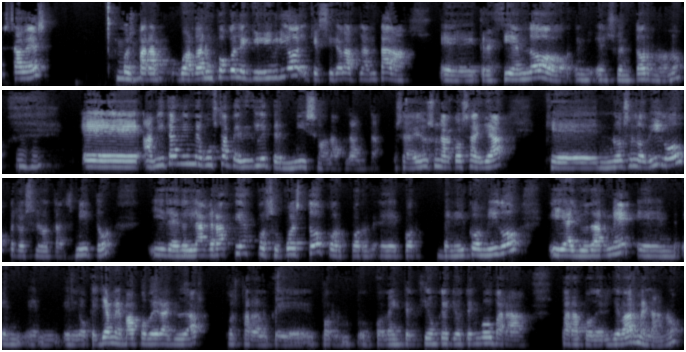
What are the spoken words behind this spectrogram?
¿sabes? Pues para guardar un poco el equilibrio y que siga la planta creciendo en, su entorno, ¿no? Eh, a mí también me gusta pedirle permiso a la planta. O sea, eso es una cosa ya que no se lo digo, pero se lo transmito. Y le doy las gracias, por supuesto, por, eh, venir conmigo y ayudarme en, lo que ella me va a poder ayudar, pues para lo que, por, con la intención que yo tengo para, para poder llevármela, ¿no?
